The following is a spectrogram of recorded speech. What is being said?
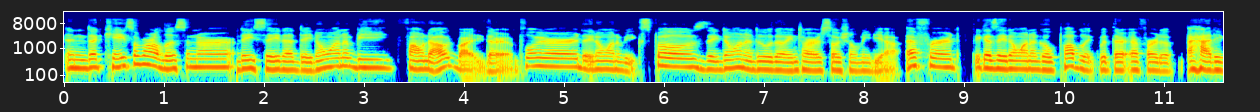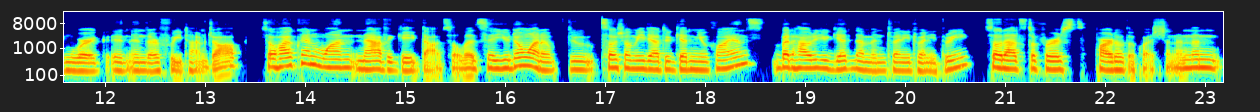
in the case of our listener, they say that they don't want to be found out by their employer. They don't want to be exposed. They don't want to do the entire social media effort because they don't want to go public with their effort of adding work in, in their free time job. So, how can one navigate that? So, let's say you don't want to do social media to get new clients, but how do you get them in 2023? So, that's the first part of the question. And then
